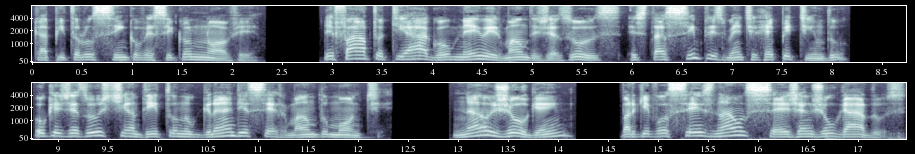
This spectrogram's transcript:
capítulo 5, versículo 9. De fato, Tiago, meio-irmão de Jesus, está simplesmente repetindo o que Jesus tinha dito no grande Sermão do Monte. Não julguem, para que vocês não sejam julgados.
